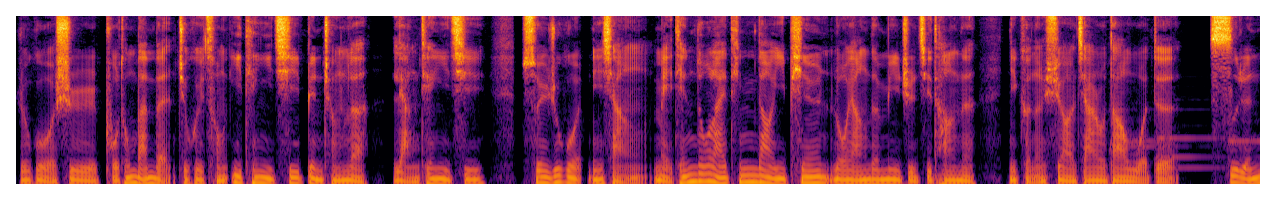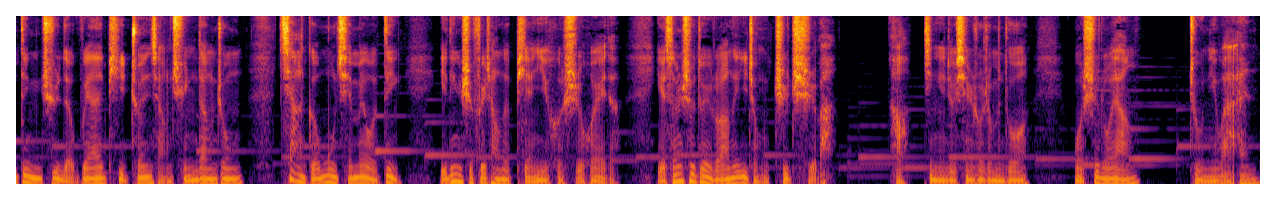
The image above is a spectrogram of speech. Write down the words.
如果是普通版本，就会从一天一期变成了两天一期。所以，如果你想每天都来听到一篇罗阳的秘制鸡汤呢，你可能需要加入到我的私人定制的 VIP 专享群当中。价格目前没有定，一定是非常的便宜和实惠的，也算是对罗阳的一种支持吧。好，今天就先说这么多，我是罗阳，祝你晚安。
